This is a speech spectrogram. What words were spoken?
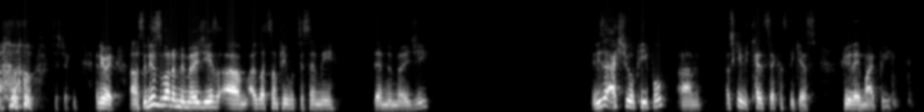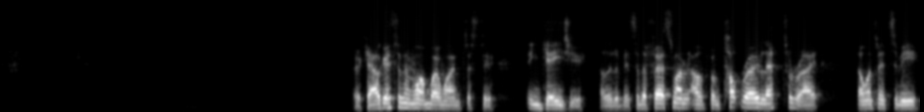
Just checking. Anyway, uh, so this is what a emoji is. Um, I got some people to send me their emoji. And these are actual people. Um, I'll just give you 10 seconds to guess who they might be. Okay, I'll go through them one by one just to engage you a little bit. So the first one, I'm from top row left to right. That one's meant to be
